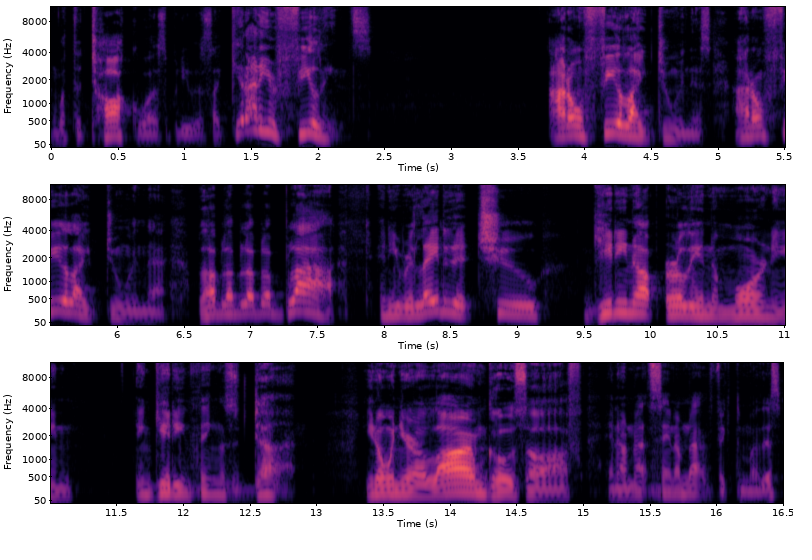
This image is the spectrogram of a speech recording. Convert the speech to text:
what the talk was, but he was like, "Get out of your feelings." I don't feel like doing this. I don't feel like doing that. Blah blah blah blah blah. And he related it to getting up early in the morning and getting things done. You know, when your alarm goes off, and I'm not saying I'm not a victim of this,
